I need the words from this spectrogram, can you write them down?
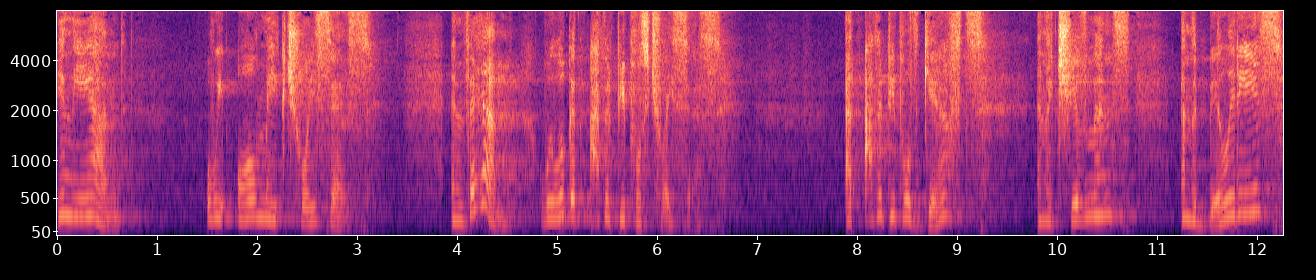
in the end, we all make choices. And then we look at other people's choices at other people's gifts and achievements and abilities.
